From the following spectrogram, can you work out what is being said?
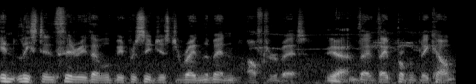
in, at least in theory there will be procedures to rein them in after a bit. yeah. They, they probably can't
